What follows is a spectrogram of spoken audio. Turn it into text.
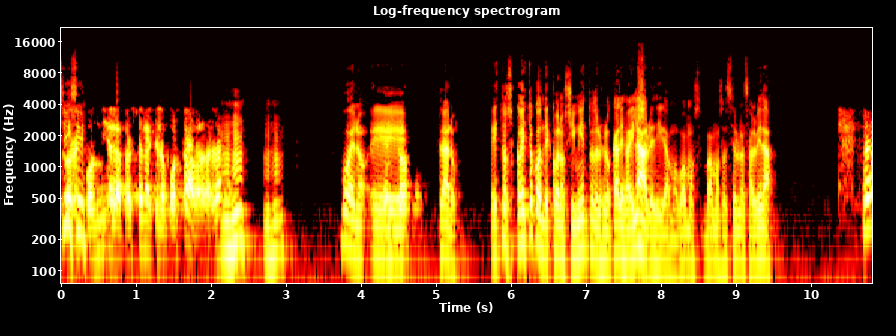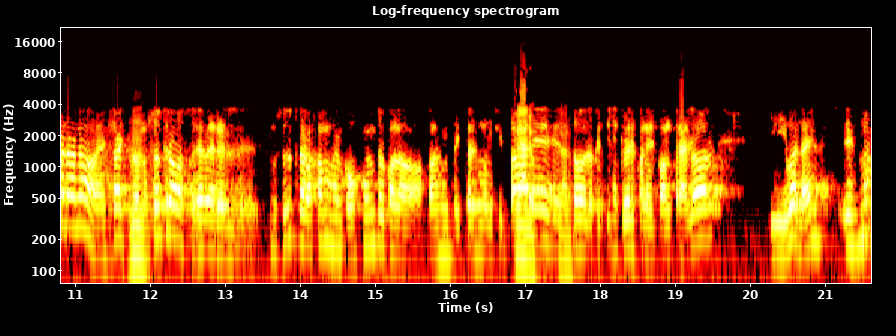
correspondía a la persona que lo portaba, ¿verdad? Bueno, eh, claro. Esto, esto con desconocimiento de los locales bailables, digamos. Vamos, vamos a hacer una salvedad. No, no, no, exacto. Mm. Nosotros, a ver, nosotros trabajamos en conjunto con, con los inspectores municipales, todo lo que tiene que ver con el contralor, y bueno, es, más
